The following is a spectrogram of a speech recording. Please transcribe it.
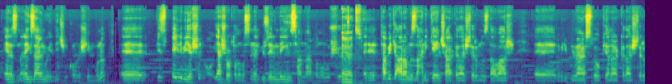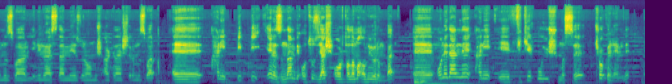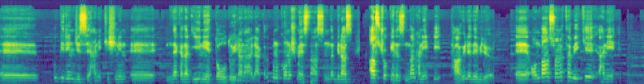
En azından Exanguild için konuşayım bunu. Ee, biz belli bir yaşın yaş ortalamasının üzerinde insanlardan oluşuyoruz. Evet. Ee, tabii ki aramızda hani genç arkadaşlarımız da var. Ee, ne bileyim üniversite okuyan arkadaşlarımız var. Yeni üniversiteden mezun olmuş arkadaşlarımız var. Ee, hani bir, bir en azından bir 30 yaş ortalama alıyorum ben. Ee, o nedenle hani e, fikir uyuşması çok önemli. Ee, bu birincisi hani kişinin e, ne kadar iyi niyetli olduğuyla alakalı. Bunu konuşma esnasında biraz az çok en azından hani bir tahayyül edebiliyorum. Ee, ondan sonra tabii ki hani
